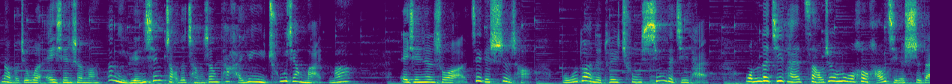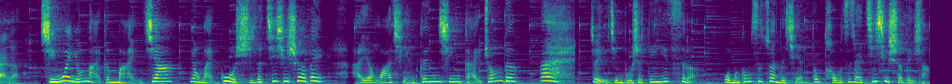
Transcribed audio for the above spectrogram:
那我就问 A 先生了，那你原先找的厂商他还愿意出价买吗？A 先生说，这个市场不断地推出新的机台。我们的机台早就落后好几个世代了，请问有哪个买家要买过时的机器设备，还要花钱更新改装的？唉，这已经不是第一次了。我们公司赚的钱都投资在机器设备上，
